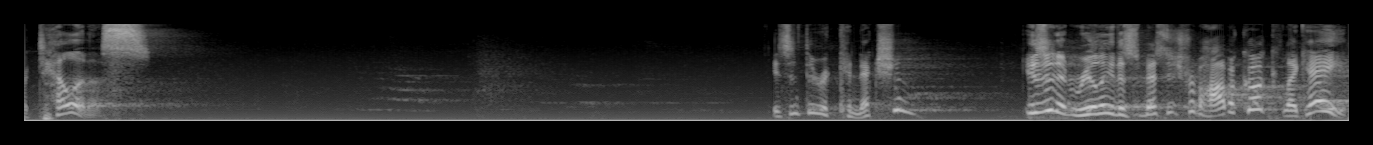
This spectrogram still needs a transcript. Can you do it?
are telling us. Isn't there a connection? Isn't it really this message from Habakkuk? Like, hey,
